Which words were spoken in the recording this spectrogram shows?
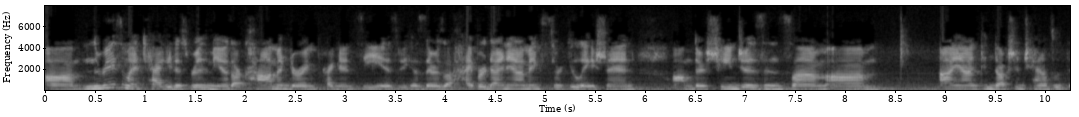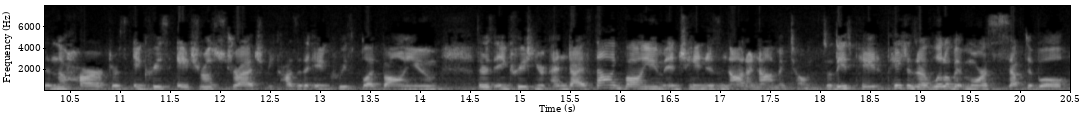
Um, and the reason why tachydysrhythmias are common during pregnancy is because there's a hyperdynamic circulation. Um, there's changes in some um, ion conduction channels within the heart. There's increased atrial stretch because of the increased blood volume. There's increase in your end diastolic volume and changes in autonomic tone. So these pa- patients are a little bit more susceptible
